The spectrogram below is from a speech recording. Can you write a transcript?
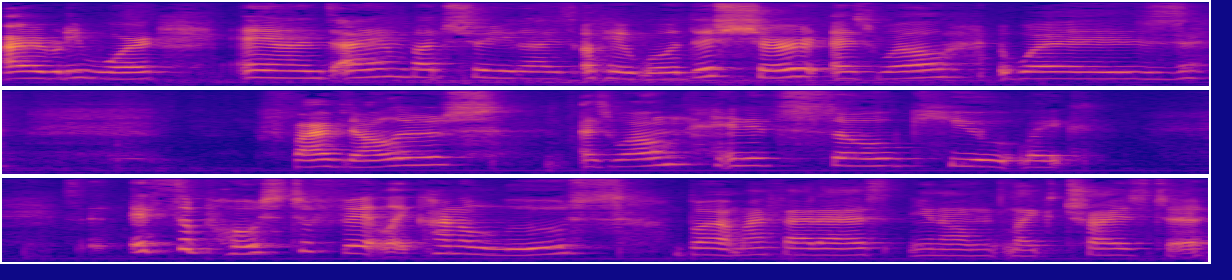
i already wore. And i am about to show you guys okay well this shirt as well was five dollars as well. And it's so cute like it's supposed to fit like kind of loose but my fat ass you know like tries to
